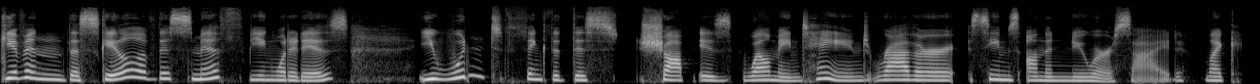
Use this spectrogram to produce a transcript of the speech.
Given the skill of this smith being what it is, you wouldn't think that this shop is well maintained, rather seems on the newer side. Like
